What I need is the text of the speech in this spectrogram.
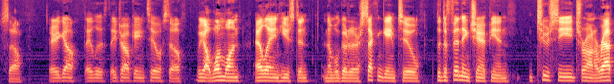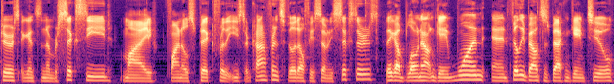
So there you go. They lose. They drop game two. So we got one one LA and Houston, and then we'll go to their second game two. The defending champion, two seed Toronto Raptors against the number six seed. My finals pick for the Eastern Conference, Philadelphia 76ers. They got blown out in game one, and Philly bounces back in game two.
